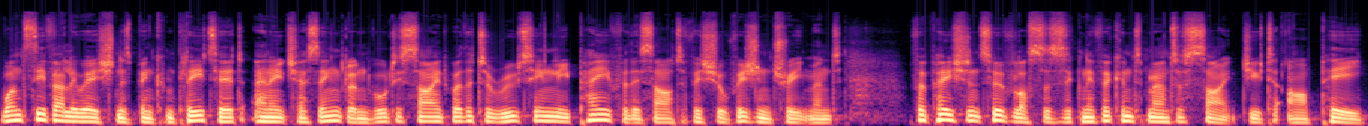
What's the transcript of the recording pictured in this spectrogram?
Once the evaluation has been completed, NHS England will decide whether to routinely pay for this artificial vision treatment for patients who have lost a significant amount of sight due to RP.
